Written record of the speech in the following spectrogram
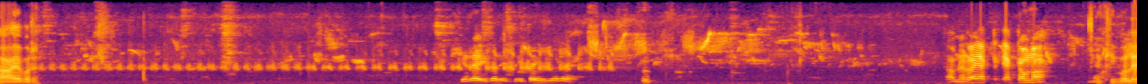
হ্যাঁ এ পড়েন। কেরে এবার এটাই হলো রে। আপনারা একটাও না? কি বলে?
